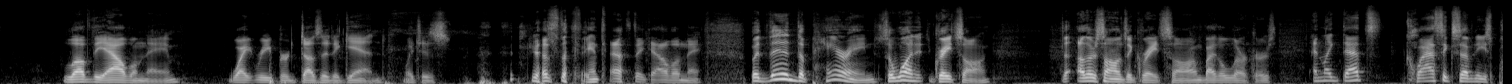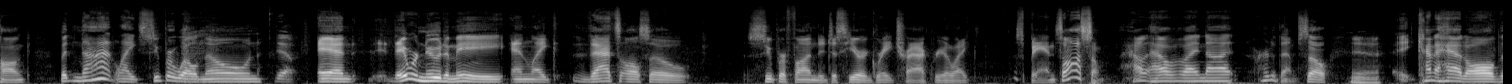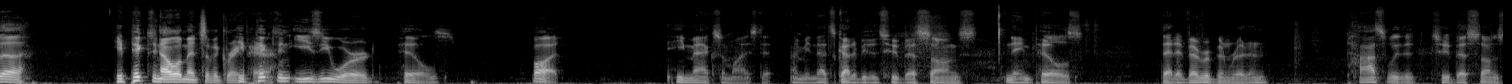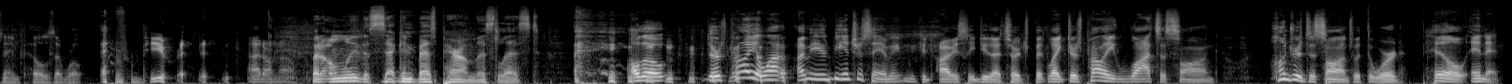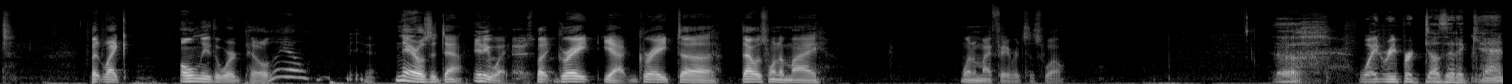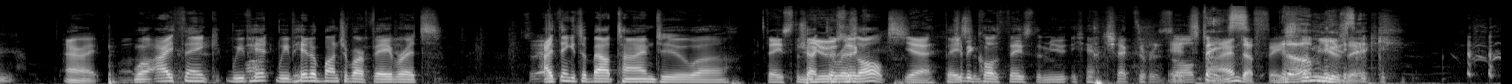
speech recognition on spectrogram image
love the album name. White Reaper does it again, which is just a fantastic album name. But then the pairing, so one great song, the other song is a great song by the Lurkers, and like that's classic '70s punk, but not like super well known. Yeah. And they were new to me, and like that's also super fun to just hear a great track where you're like, this band's awesome. How how have I not heard of them? So Yeah. it kind of had all the He picked an elements of a great he pair. picked an easy word, pills, but he maximized it. I mean, that's got to be the two best songs named pills that have ever been written. Possibly the two best songs named pills that will ever be written. I don't know. But only the second best pair on this list. Although there's probably a lot. I mean, it'd be interesting. I mean, we could obviously do that search, but like, there's probably lots of song, hundreds of songs with the word "pill" in it, but like only the word "pill." You know, it narrows it down. Anyway, but great, yeah, great. Uh, that was one of my one of my favorites as well. White Reaper does it again. All right. Well, I think we've hit we've hit a bunch of our favorites. I think it's about time to uh, Face the Check the results. Yeah, Face should be the- called face the music. Yeah, check the results. It's time to face the music.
